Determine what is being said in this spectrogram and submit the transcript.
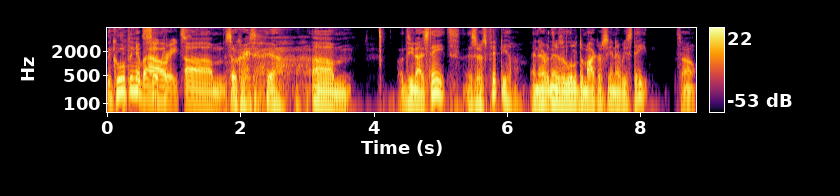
The cool thing about So about great. um, so great, yeah. Um, the United States is there's 50 of them, and every, there's a little democracy in every state. So,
